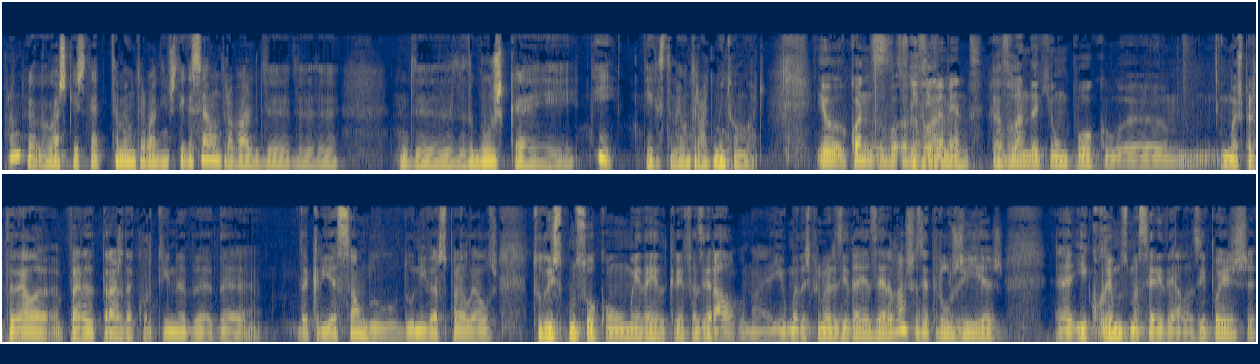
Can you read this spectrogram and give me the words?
pronto, eu acho que isto é também um trabalho de investigação, um trabalho de, de, de, de- de busca e, e diga-se também, um trabalho de muito amor. Eu, quando, vou- revelando, revelando aqui um pouco hum, uma espreitadela para trás da cortina da, da, da criação do, do universo paralelos, tudo isto começou com uma ideia de querer fazer algo, não é? E uma das primeiras ideias era vamos fazer trilogias eh, e corremos uma série delas. E depois, eh,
